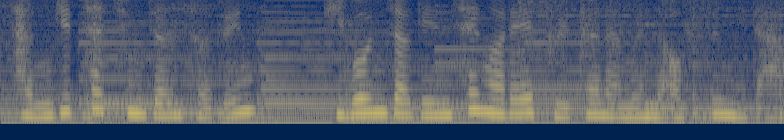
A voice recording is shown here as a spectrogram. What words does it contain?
전기차 충전소 등 기본적인 생활에 불편함은 없습니다.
